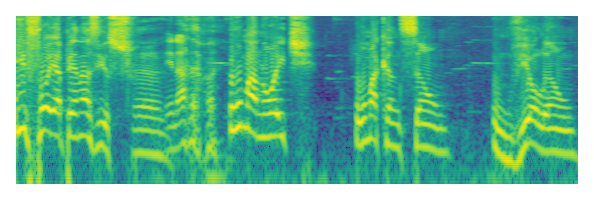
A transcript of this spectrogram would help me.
E foi apenas isso. Tem nada mais. Uma noite, uma canção, um violão,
